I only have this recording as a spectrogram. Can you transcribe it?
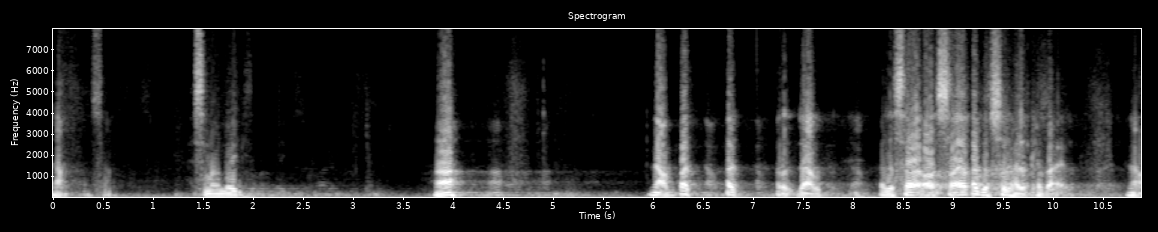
نعم. حسن عليك ها؟ نعم قد قد. نعم. الصغير قد يصلها الكبائر. نعم.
